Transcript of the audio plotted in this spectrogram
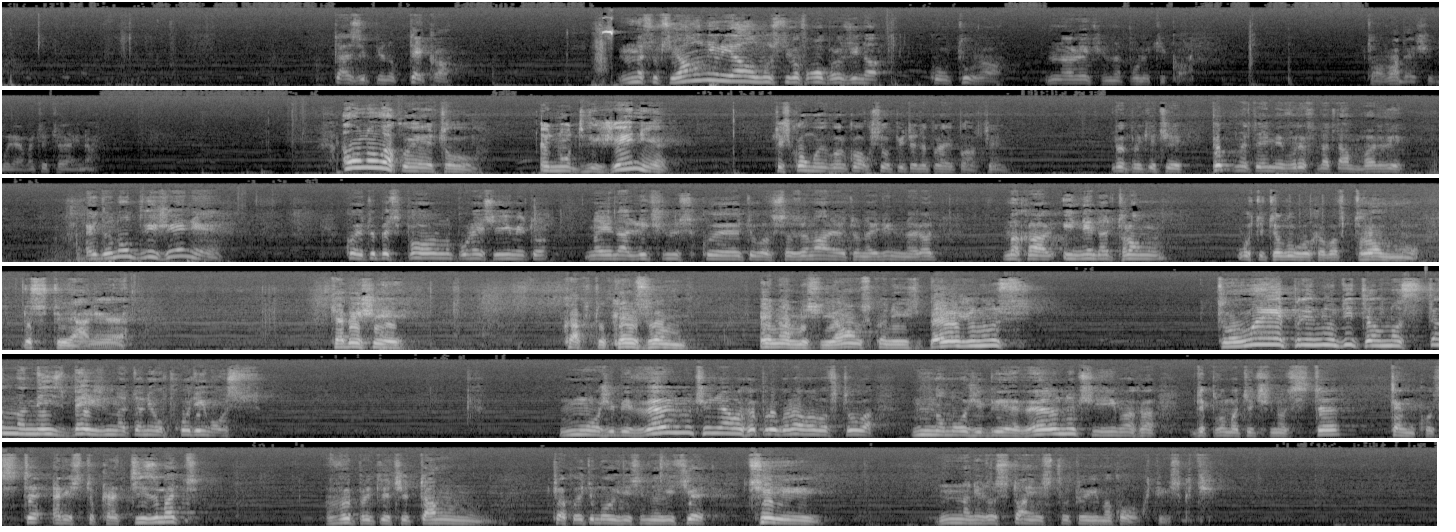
тази пиноптека на социални реалности в образи на култура, наречена политика. Това беше голямата тайна. А онова, което едно движение, тежко му и горко, се опита да прави партия, въпреки че пътната им е връх на там върви. Едно движение, което безспорно понесе името на една личност, която в съзнанието на един народ, макар и не на трон, го титулуваха в тронно достояние. Тя беше, както казвам, една месианска неизбежност. Това е принудителността на неизбежната необходимост. Може би верно, че нямаха програма в това, но може би е верно, че имаха дипломатичността, тънкостта, аристократизмът, въпреки че там това, което може да се нарече чири на недостоинството има колкото искате.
